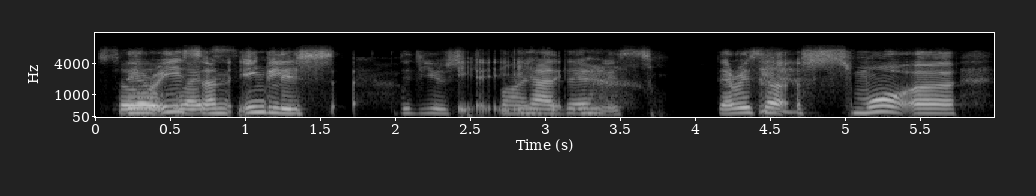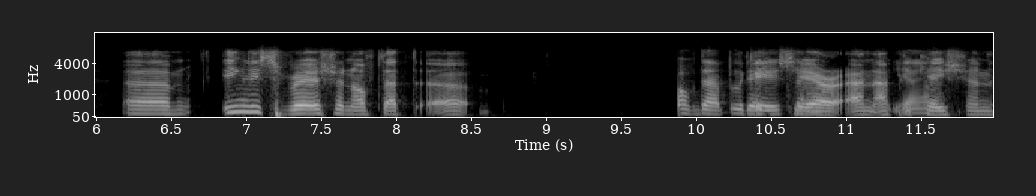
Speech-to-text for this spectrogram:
So there is let's an. English. Did you find yeah, the there- English? There is a small uh, um, English version of that uh, Of the application. daycare and application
